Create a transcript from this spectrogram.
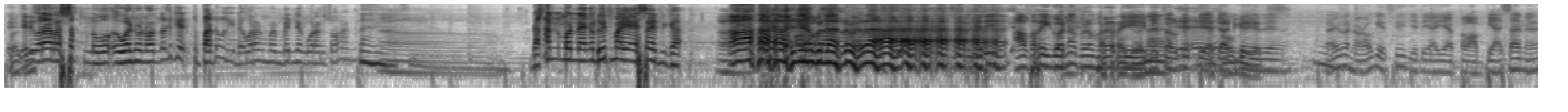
Ya, jadi orang resep nu eueuh nu nonton kayak depan dulu lidah orang main band yang orang sorang. Ah. Da kan mun yang duit mah ya SN enggak. Ah. Iya benar benar. jadi alter ego-na benar-benar di. Battle Beat dia dan gitu. ya. Tapi benar oke sih jadi aya pelampiasan ya.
